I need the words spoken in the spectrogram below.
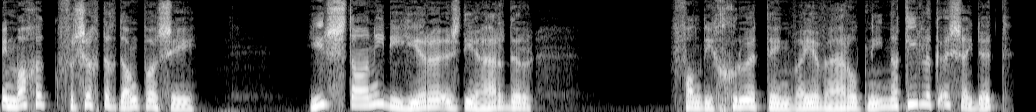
en mag ek versigtig dankbaar sê hier staan nie die Here is die herder van die groot en wye wêreld nie. Natuurlik is hy dit.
